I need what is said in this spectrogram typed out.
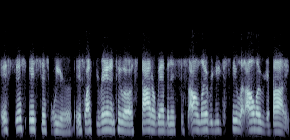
it's just it's just weird. It's like you ran into a spider web and it's just all over. and You just feel it all over your body,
